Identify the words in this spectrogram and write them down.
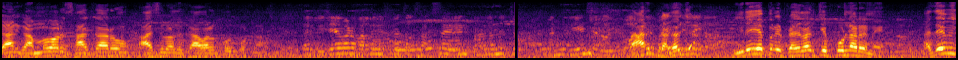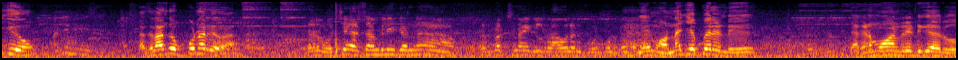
దానికి అమ్మవారి సహకారం ఆశీర్వాదం కావాలని కోరుకుంటున్నాను? దానికి ప్రజలు మీరే చెప్పారు ప్రజలంతా చెప్పుకున్నారని. అదే విజయం. ప్రజలంతా ఒప్పుకున్నారు కదా. సార్ వచ్చే అసెంబ్లీ కన్నా ప్రతిపక్ష నాయకులు రావాలని కోరుకుంటున్నారు నేను మొన్న చెప్పానండి జగన్మోహన్ రెడ్డి గారు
